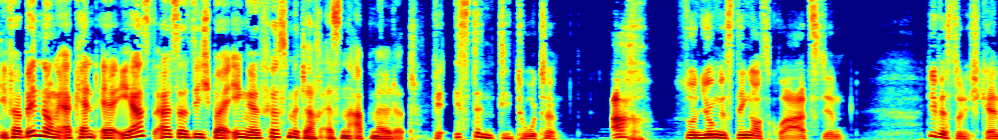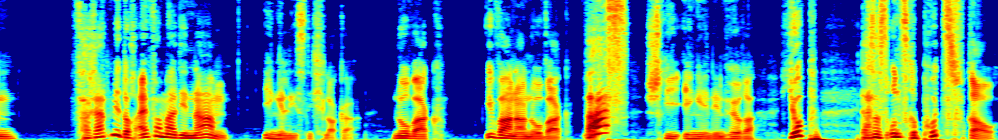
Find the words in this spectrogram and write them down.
Die Verbindung erkennt er erst, als er sich bei Inge fürs Mittagessen abmeldet. Wer ist denn die Tote? Ach, so ein junges Ding aus Kroatien. Die wirst du nicht kennen. Verrat mir doch einfach mal den Namen. Inge ließ nicht locker. Novak. Ivana Novak. Was? schrie Inge in den Hörer. Jupp, das ist unsere Putzfrau.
